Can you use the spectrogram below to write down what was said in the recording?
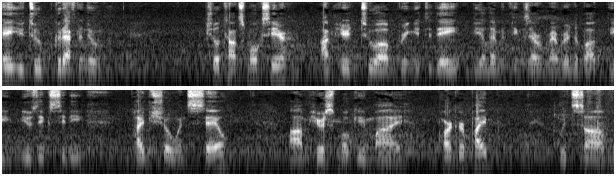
Hey YouTube, good afternoon. Chilltown Smokes here. I'm here to uh, bring you today the 11 things I remembered about the Music City Pipe Show and Sale. I'm here smoking my Parker pipe with some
